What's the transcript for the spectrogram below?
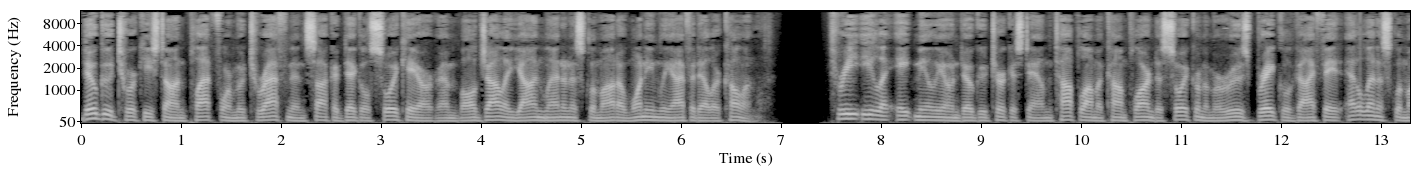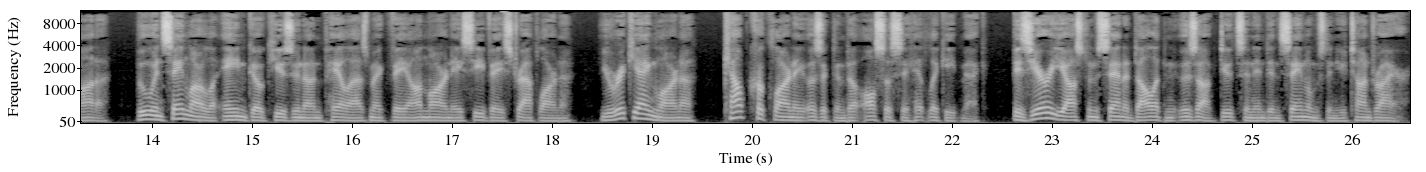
Dogu Turkistan platformu tarafının saka degel soykar baljala yan lananas klamada onimli ifideler kullanld. 3 ila 8 milyon Dogu Turkistan toplama komplarnda soykrama maruz brekel gifate etalenas klamada, bu insanlarla ain go kuzunun palazmek ve onlarn ac ve straplarna, larna, kalp kruklarne uzakdanda also sahitlik eatmek, biziri yostum sana dalatin uzak dutsen in insanumsden utandryer.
